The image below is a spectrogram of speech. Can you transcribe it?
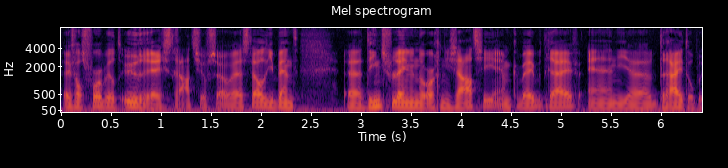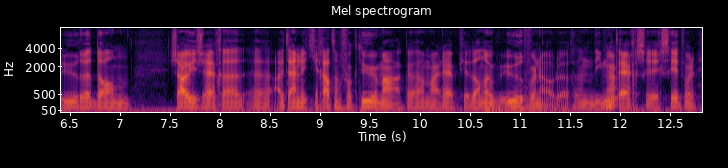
even als voorbeeld urenregistratie of zo. Hè. Stel je bent uh, dienstverlenende organisatie, MKB-bedrijf, en je draait op uren, dan zou je zeggen, uh, uiteindelijk je gaat een factuur maken, maar daar heb je dan ook weer uren voor nodig. En die moet ergens geregistreerd worden.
